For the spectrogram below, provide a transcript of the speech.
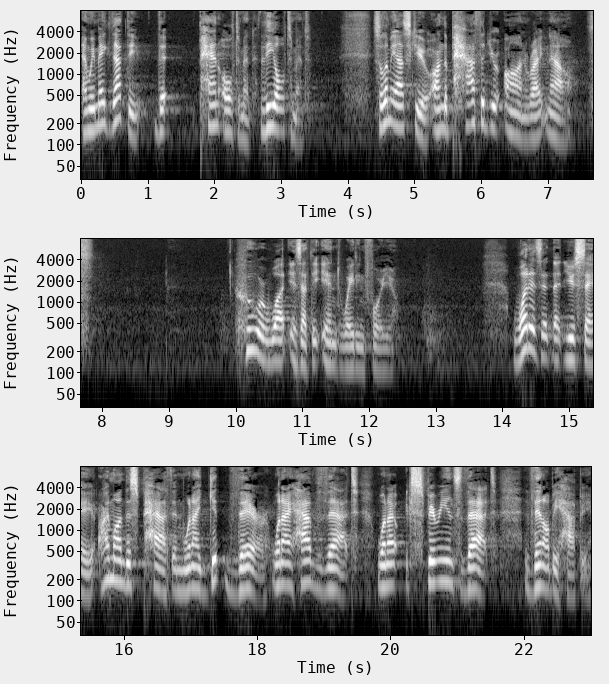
and we make that the, the ultimate, the ultimate. So let me ask you on the path that you're on right now, who or what is at the end waiting for you? What is it that you say, I'm on this path, and when I get there, when I have that, when I experience that, then I'll be happy.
